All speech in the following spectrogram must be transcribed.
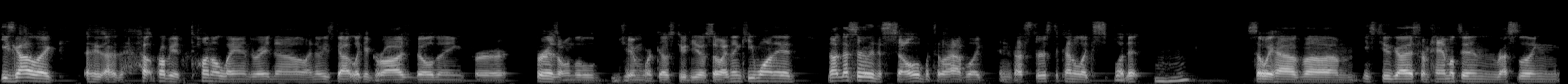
he's got like a, a- probably a ton of land right now i know he's got like a garage building for for his own little gym workout studio so i think he wanted not necessarily to sell but to have like investors to kind of like split it hmm So we have um, these two guys from Hamilton wrestling,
